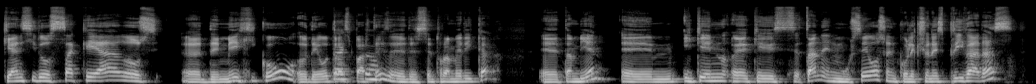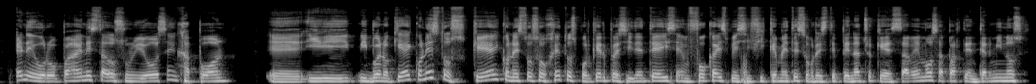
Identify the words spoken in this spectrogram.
que han sido saqueados eh, de México o de otras partes de Centroamérica? Eh, también, em, y que, eh, que están en museos o en colecciones privadas en Europa, en Estados Unidos, en Japón. Eh, y, bueno, ¿qué hay con estos? ¿Qué hay con estos objetos? Porque el presidente ahí se enfoca específicamente sobre este penacho que sabemos, aparte en términos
